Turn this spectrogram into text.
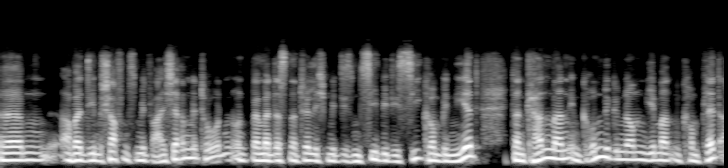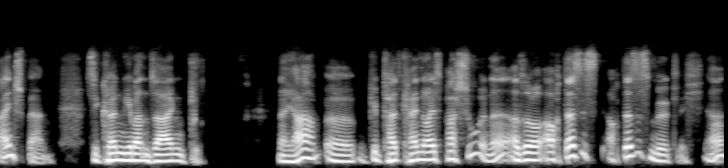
Ähm, aber die schaffen es mit weicheren Methoden. Und wenn man das natürlich mit diesem CBDC kombiniert, dann kann man im Grunde genommen jemanden komplett einsperren. Sie können jemandem sagen, naja, äh, gibt halt kein neues Paar Schuhe. Ne? Also auch das ist auch das ist möglich. Ja?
